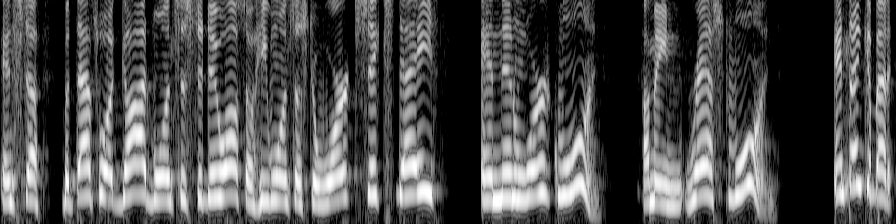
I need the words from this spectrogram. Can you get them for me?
and stuff. But that's what God wants us to do also. He wants us to work six days and then work one. I mean, rest one. And think about it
